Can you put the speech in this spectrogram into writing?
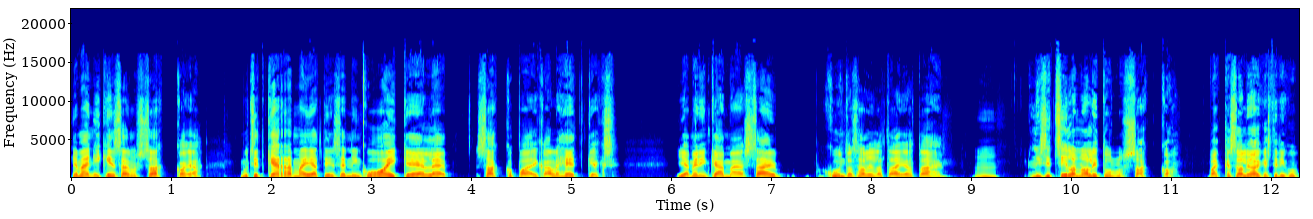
Ja mä en ikin saanut sakkoja. Mutta sitten kerran mä jätin sen niin kuin oikealle sakkopaikalle hetkeksi ja menin käymään jossain kuntosalilla tai jotain. Mm. Niin sitten silloin oli tullut sakko. Vaikka se oli oikeasti niin kuin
